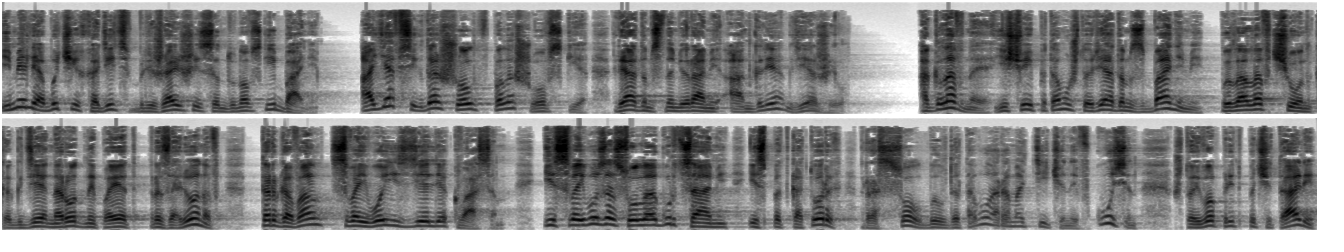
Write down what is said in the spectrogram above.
имели обычай ходить в ближайшие сандуновские бани. А я всегда шел в Палашовские, рядом с номерами Англия, где я жил. А главное, еще и потому, что рядом с банями была ловчонка, где народный поэт Разоренов торговал своего изделия квасом и своего засола огурцами, из-под которых рассол был до того ароматичен и вкусен, что его предпочитали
